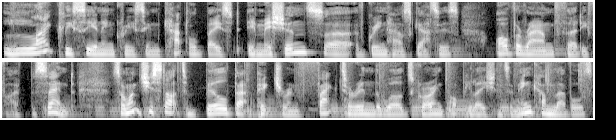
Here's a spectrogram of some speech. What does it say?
likely see an increase in cattle based emissions uh, of greenhouse gases of around 35%. So once you start to build that picture and factor in the world's growing populations and income levels,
